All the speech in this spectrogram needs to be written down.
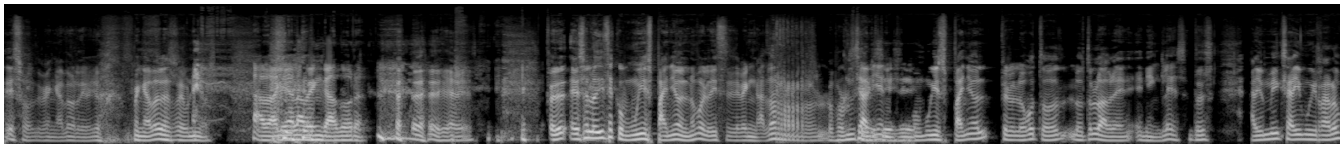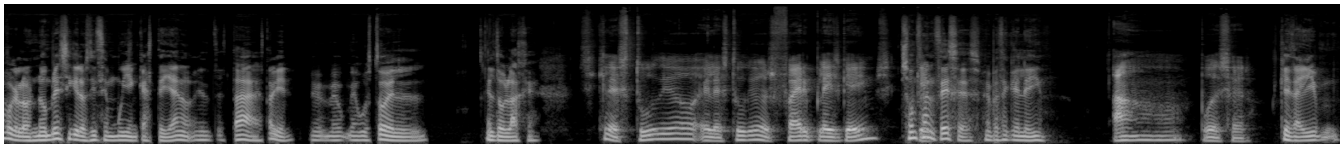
eso, de Vengador, digo yo. Vengadores reunidos. Adalia la Vengadora. Pero eso lo dice como muy español, ¿no? Porque lo dice de Vengador, lo pronuncia Sí, bien, sí, sí. como muy español, pero luego todo lo otro lo habla en, en inglés. Entonces, hay un mix ahí muy raro porque los nombres sí que los dicen muy en castellano. Está, está bien. Me, me gustó el, el doblaje. Sí que el estudio, el estudio es Fireplace Games. Son que- franceses, me parece que leí. Ah, puede ser. Que de ahí,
